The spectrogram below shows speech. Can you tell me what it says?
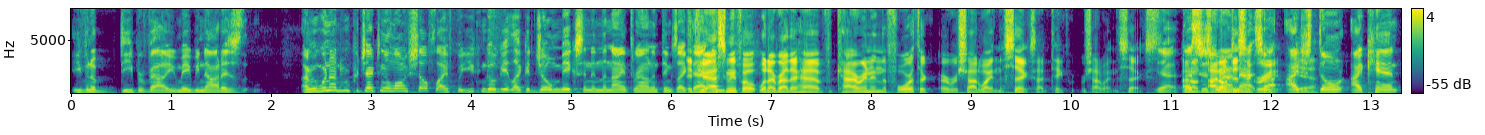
even a deeper value, maybe not as. I mean, we're not even projecting a long shelf life, but you can go get like a Joe Mixon in the ninth round and things like If that. If you're And- asking me if I, would I rather have Kyren in the fourth or, or Rachaad White in the sixth, I'd take Rachaad White in the sixth. yeah, I that's don't, just I where don't I'm disagree. at. So I just Yeah. don't. I can't.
